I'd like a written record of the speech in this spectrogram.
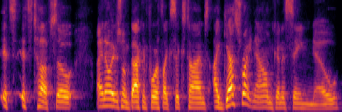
It's it's tough. So I know I just went back and forth like six times. I guess right now I'm gonna say no.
